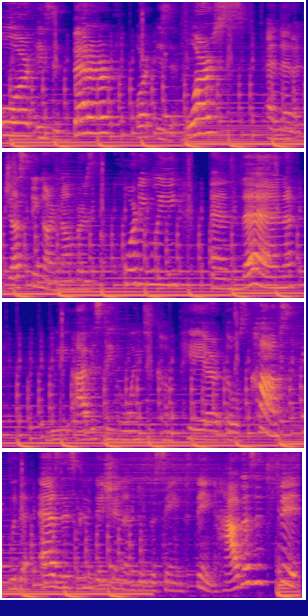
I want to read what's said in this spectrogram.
or is it better, or is it worse? And then adjusting our numbers accordingly. And then we obviously going to compare those comps with the as is condition and do the same thing. How does it fit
